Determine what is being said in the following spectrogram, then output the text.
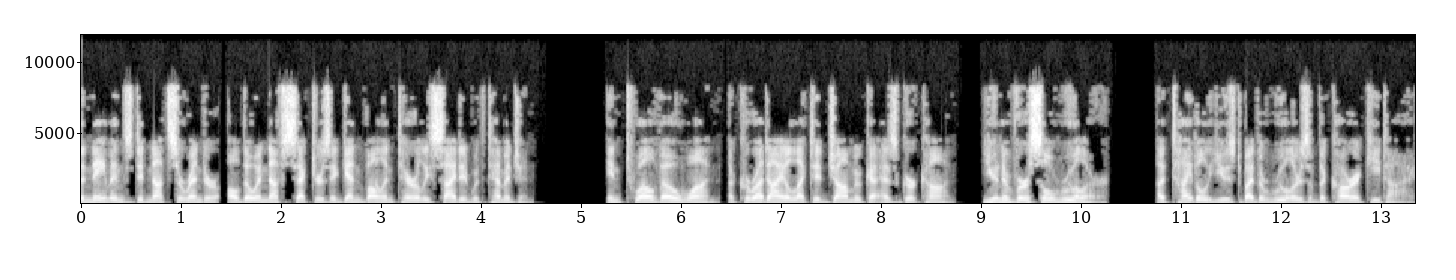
The Naimans did not surrender, although enough sectors again voluntarily sided with Temujin. In 1201, a Kurultai elected Jamuqa as Gur Khan universal ruler", a title used by the rulers of the Kara Khitai.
